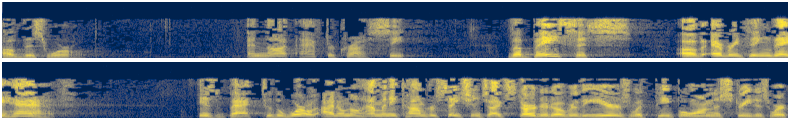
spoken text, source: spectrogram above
of this world. And not after Christ. See, the basis of everything they have is back to the world. I don't know how many conversations I've started over the years with people on the street as we're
